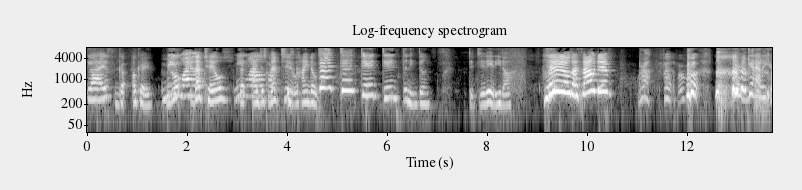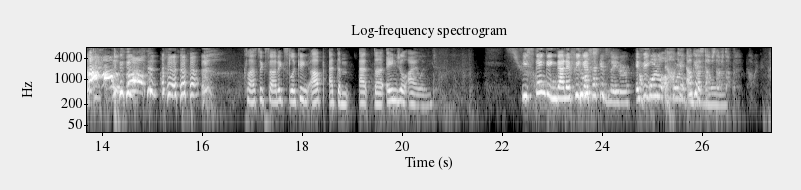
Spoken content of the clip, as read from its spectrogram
Guys. Go- okay. You know, Meanwhile- that tails that I just meant is two. kind of Dun, dun, dun, dun, tails. I found him. Bruh, bruh, bruh, bruh. Get out of here. Oh, oh. Classic Sonic's looking up at the at the Angel Island. He's thinking that if he Two gets seconds later, if a he, portal. A okay, portal okay, out stop, stop, stop. No, wait, no,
